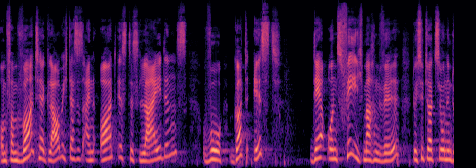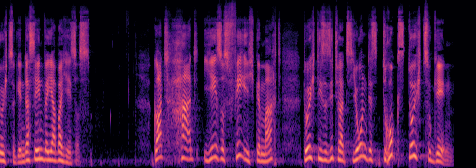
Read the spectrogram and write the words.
Und vom Wort her glaube ich, dass es ein Ort ist des Leidens, wo Gott ist, der uns fähig machen will, durch Situationen durchzugehen. Das sehen wir ja bei Jesus. Gott hat Jesus fähig gemacht, durch diese Situation des Drucks durchzugehen.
